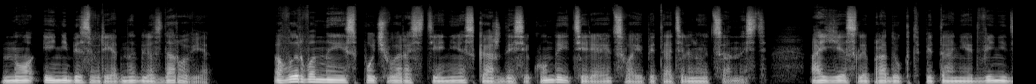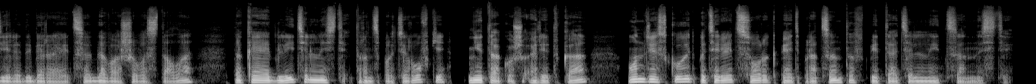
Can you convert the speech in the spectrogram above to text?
но и не безвредно для здоровья. Вырванные из почвы растения с каждой секундой теряют свою питательную ценность. А если продукт питания две недели добирается до вашего стола, такая длительность транспортировки не так уж редка, он рискует потерять 45% питательной ценности.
